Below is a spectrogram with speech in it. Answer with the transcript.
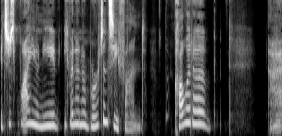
It's just why you need even an emergency fund. Call it a uh,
